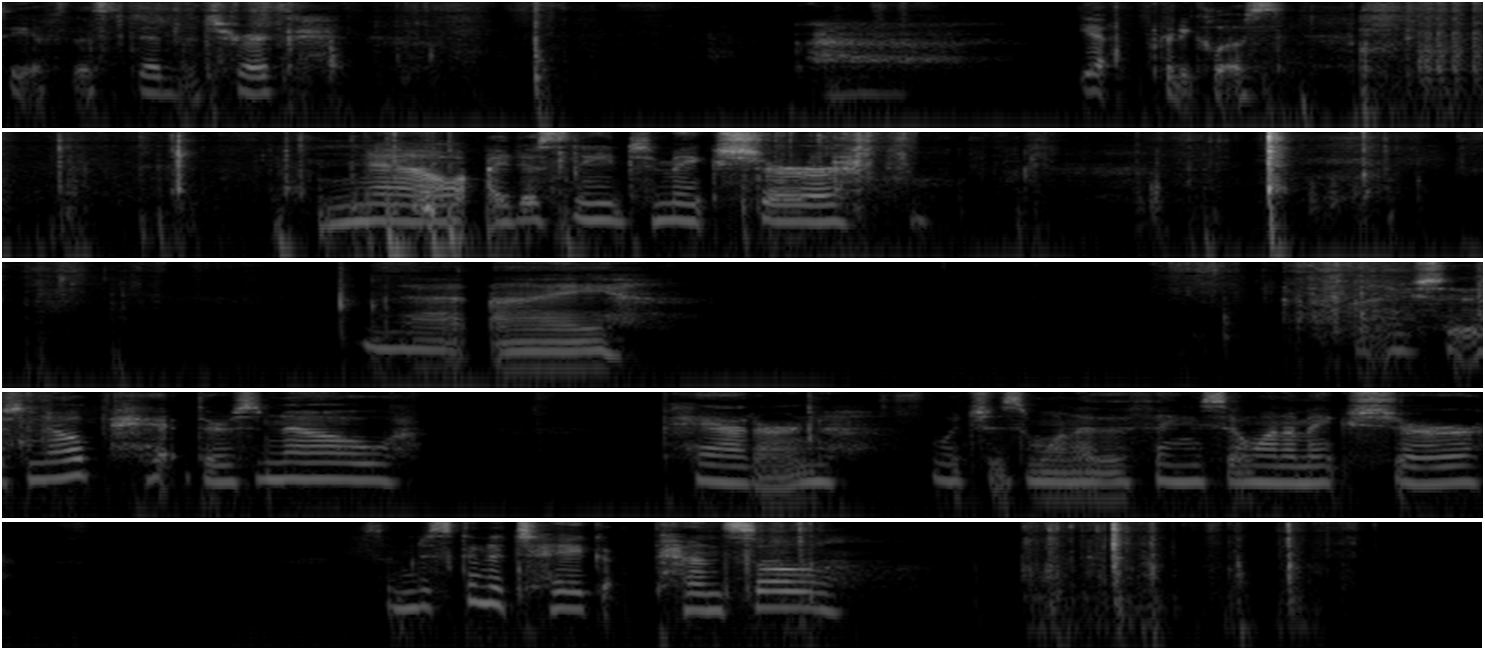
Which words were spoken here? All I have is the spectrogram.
see if this did the trick. Yep, pretty close. Now I just need to make sure that I actually there's no there's no pattern, which is one of the things I want to make sure. So I'm just going to take a pencil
